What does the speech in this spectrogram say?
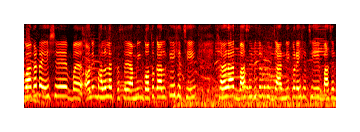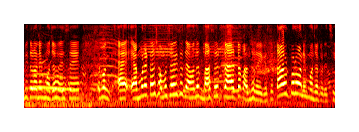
কুয়াকাটা এসে অনেক ভালো লাগতেছে। আমি গতকালকে এসেছি, সারা রাত বাসের ভিতর খুব জার্নি করে এসেছি, বাসের ভিতর অনেক মজা হয়েছে এবং এমন একটা সমস্যা হয়েছে যে আমাদের বাসের টায়ারটা পাঞ্চার হয়ে গেছে। তারপরও অনেক মজা করেছি।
